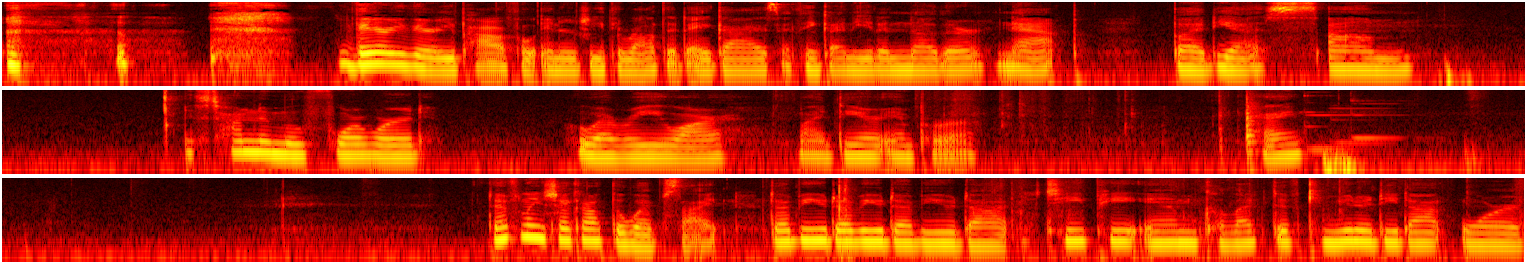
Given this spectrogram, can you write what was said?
very, very powerful energy throughout the day, guys. I think I need another nap. But yes, um, it's time to move forward, whoever you are, my dear Emperor. Okay? Definitely check out the website www.tpmcollectivecommunity.org.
